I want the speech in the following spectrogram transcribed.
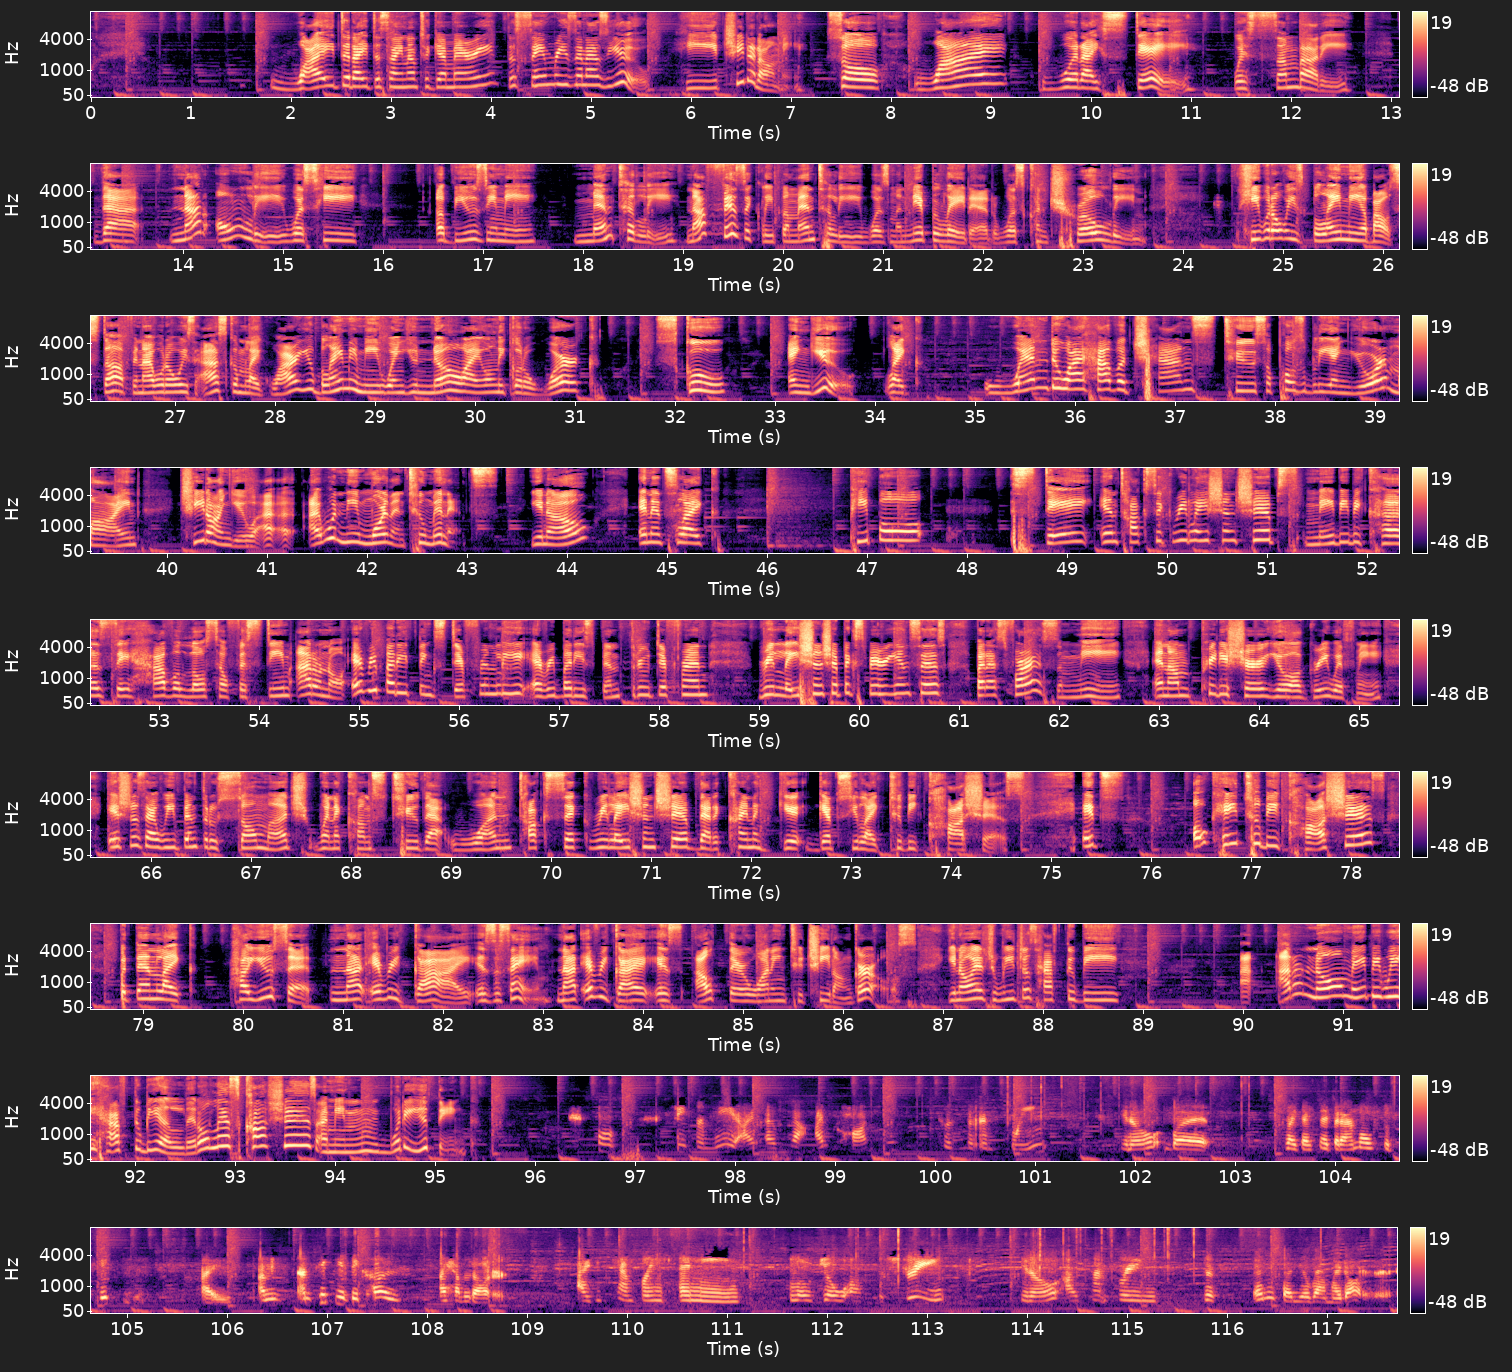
Why did I decide not to get married? The same reason as you he cheated on me. So, why would I stay with somebody that not only was he abusing me mentally, not physically, but mentally, was manipulated, was controlling. He would always blame me about stuff, and I would always ask him, like, why are you blaming me when you know I only go to work, school, and you? Like, when do I have a chance to supposedly, in your mind, cheat on you? I, I would need more than two minutes, you know? And it's like people stay in toxic relationships maybe because they have a low self esteem. I don't know. Everybody thinks differently, everybody's been through different relationship experiences. But as far as me, and I'm pretty sure you'll agree with me, it's just that we've been through so much when it comes to that one toxic relationship that it kind of get, gets you like to be cautious. It's okay to be cautious, but then like how you said, not every guy is the same. Not every guy is out there wanting to cheat on girls. You know, we just have to be I don't know, maybe we have to be a little less cautious. I mean, what do you think? Well, see, for me, I, I yeah, I'm cautious to a certain point, you know, but like I said, but I'm also picky. I, I'm, I'm picky because I have a daughter. I just can't bring any blow Joe off the street. You know, I can't bring just anybody around my daughter.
